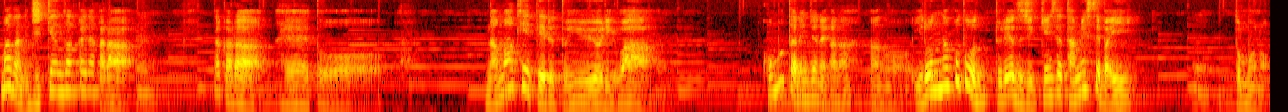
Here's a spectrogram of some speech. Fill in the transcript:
まだね実験の段階だからうん。だからえっ、と怠けてるというよりはこう思ったらいいんじゃないかな。あのいろんなことをとりあえず実験して試せばいいと思うの。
